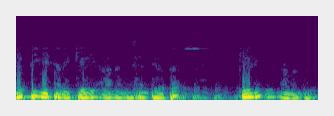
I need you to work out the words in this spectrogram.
ಭಕ್ತಿಗೀತೆಯನ್ನು ಕೇಳಿ ಆನಂದಿಸಿ ಅಂತ ಹೇಳ್ತಾ ಕೇಳಿ ಆನಂದಿಸಿ.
